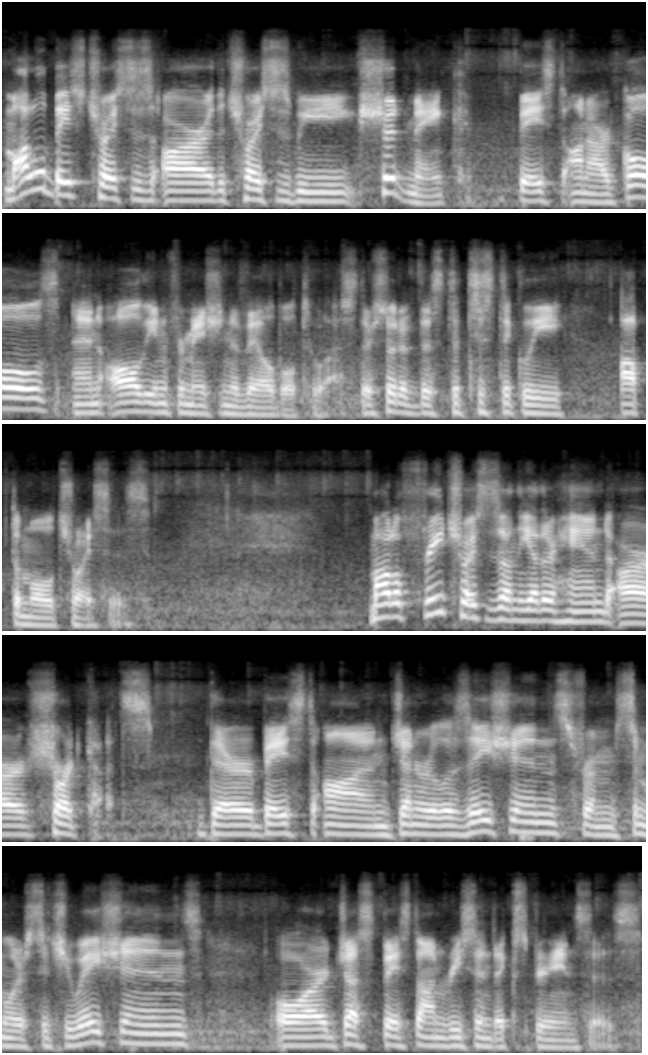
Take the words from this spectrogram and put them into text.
model based choices are the choices we should make based on our goals and all the information available to us. They're sort of the statistically optimal choices. Model free choices, on the other hand, are shortcuts. They're based on generalizations from similar situations or just based on recent experiences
